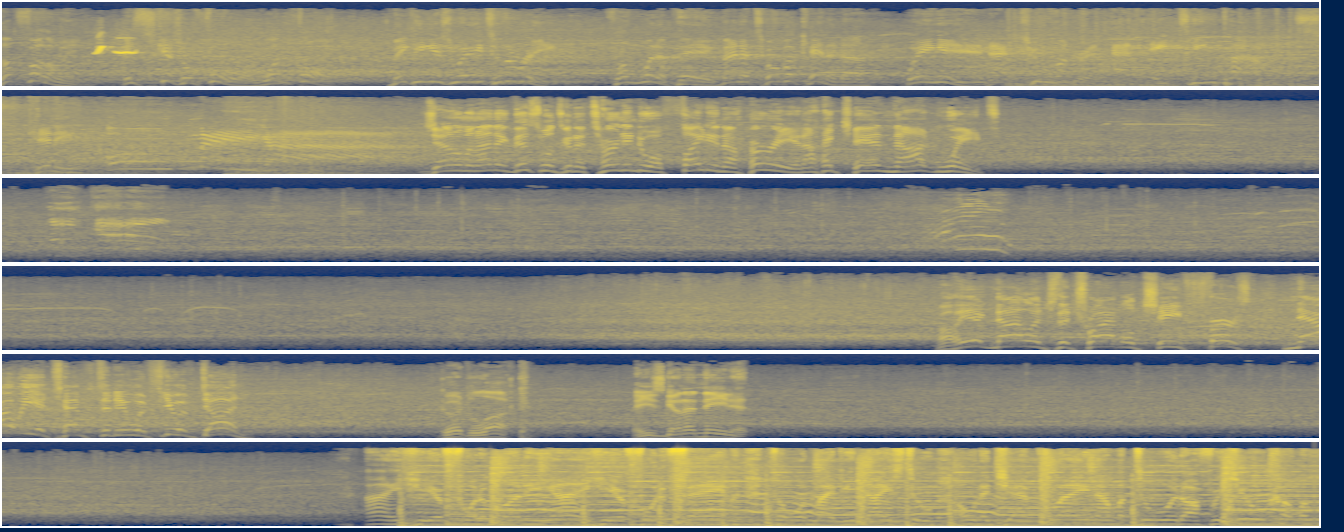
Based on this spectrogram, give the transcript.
The following is scheduled for one fall, making his way to the ring from Winnipeg, Manitoba, Canada, weighing in at 218 pounds, Kenny Omega. Gentlemen, I think this one's going to turn into a fight in a hurry, and I cannot wait. Well, he acknowledged the tribal chief first. Now he attempts to do what few have done. Good luck. He's going to need it. I ain't here for the money, I ain't here for the fame. Though it might be nice to own a jet plane, I'ma do it all for you. Come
